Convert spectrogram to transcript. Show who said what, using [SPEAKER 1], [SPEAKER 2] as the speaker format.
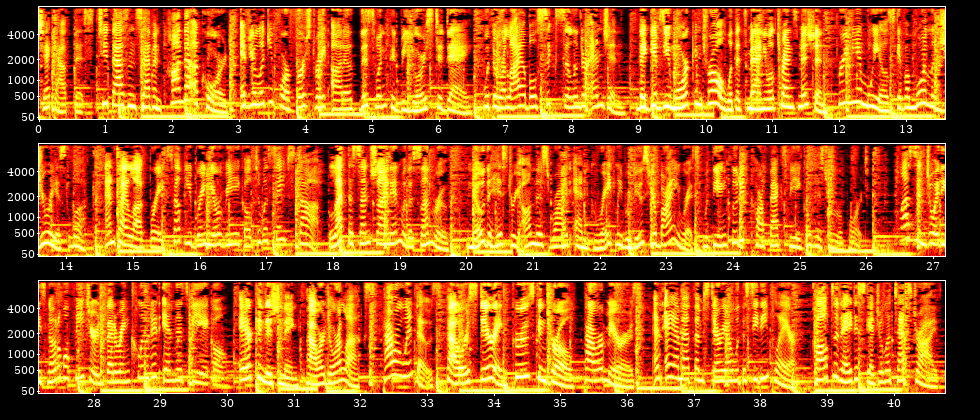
[SPEAKER 1] Check out this 2007 Honda Accord. If you're looking for a first-rate auto, this one could be yours today. With a reliable six-cylinder engine that gives you more control with its manual transmission. Premium wheels give a more luxurious look. Anti-lock brakes help you bring your vehicle to a safe stop. Let the sunshine in with a sunroof. Know the history on this ride and greatly reduce your buying risk with the included Carfax Vehicle History Report. Plus, enjoy these notable features that are included in this vehicle. Air conditioning, power door locks, power windows, power steering, cruise control, power mirrors, and AM FM stereo with a CD player. Call today to schedule a test drive.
